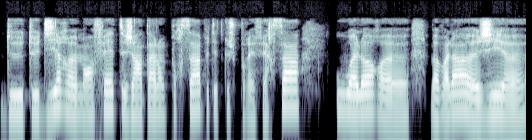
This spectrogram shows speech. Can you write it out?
de te dire, euh, mais en fait, j'ai un talent pour ça, peut-être que je pourrais faire ça, ou alors, euh, bah voilà, j'ai euh,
